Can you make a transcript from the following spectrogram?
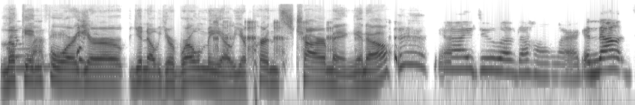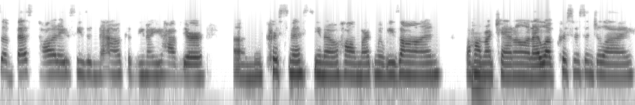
looking for it. your, you know, your Romeo, your Prince Charming, you know? Yeah, I do love the Hallmark. And now it's the best holiday season now because, you know, you have your um, Christmas, you know, Hallmark movies on the mm. Hallmark channel. And I love Christmas in July.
